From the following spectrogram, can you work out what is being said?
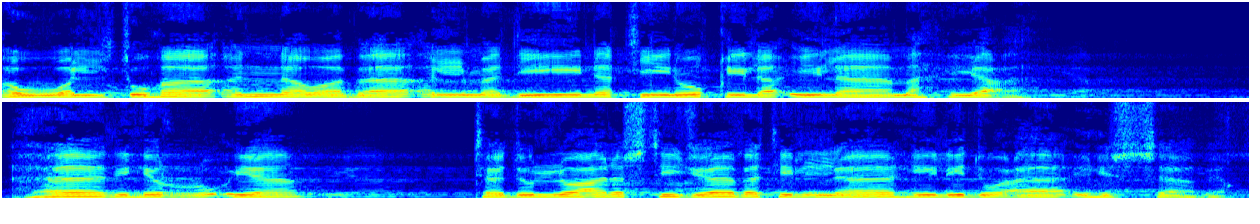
أولتها أن وباء المدينة نقل إلى مهيعه هذه الرؤيا تدل على استجابة الله لدعائه السابق.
